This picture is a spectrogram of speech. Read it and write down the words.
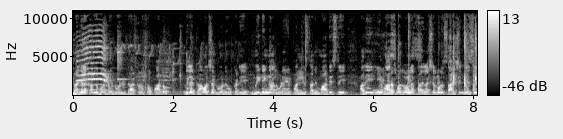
ప్రజలకు అందుబాటులో ఉన్నటువంటి డాక్టర్లతో పాటు వీళ్ళకి కావాల్సినటువంటి ఒకటి మీటింగ్ హాల్ కూడా ఏర్పాటు చేస్తానని మాటిస్తే అది ఈ వారం పది రోజుల్లో పది లక్షలు కూడా శాంక్షన్ చేసి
